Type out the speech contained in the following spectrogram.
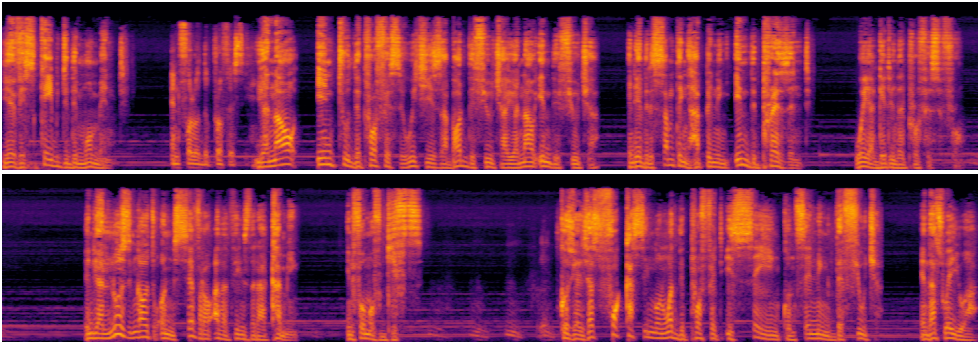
you have escaped the moment. And followed the prophecy. You are now into the prophecy, which is about the future. You are now in the future. And yet there is something happening in the present where you're getting that prophecy from. And you are losing out on several other things that are coming in form of gifts. Because you're just focusing on what the prophet is saying concerning the future. And that's where you are.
